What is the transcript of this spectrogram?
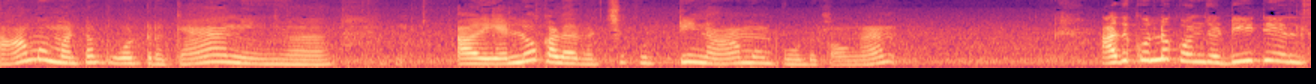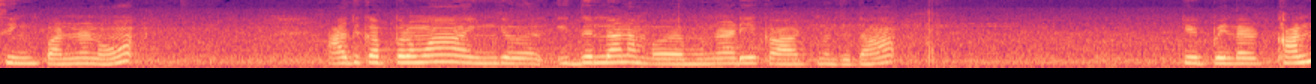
நாமம் மட்டும் போட்டிருக்கேன். நீங்கள் அது எல்லோ கலர் வச்சு குட்டி நாமம் போட்டுக்கோங்க. அதுக்குள்ளே கொஞ்சம் டீட்டெயில்ஸிங் பண்ணணும். அதுக்கப்புறமா இங்கே இதெல்லாம் நம்ம முன்னாடியே காட்டினது தான் ஓகே இப்போ இந்த கண்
